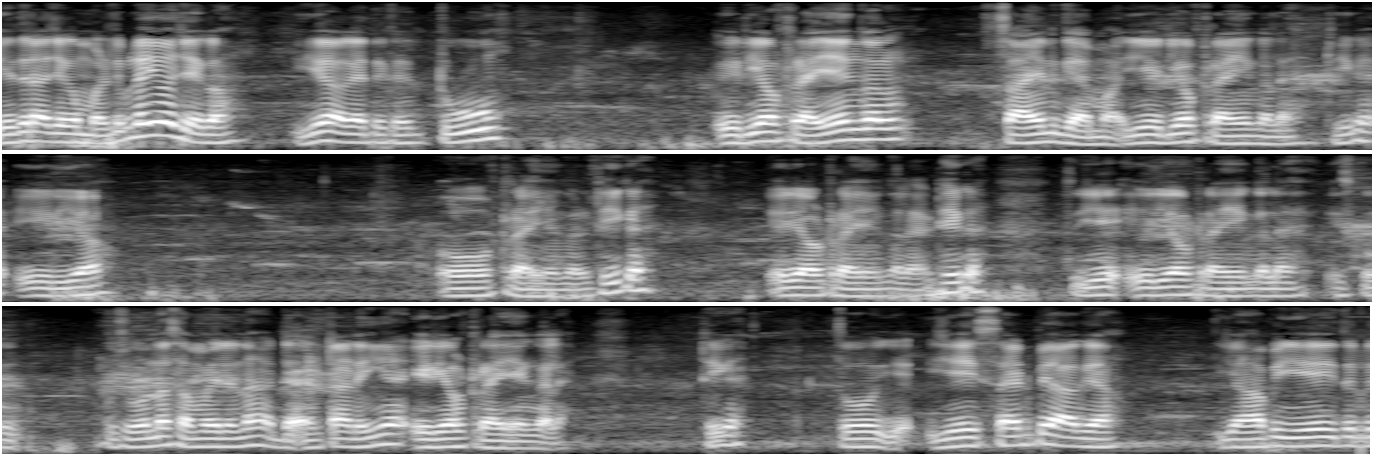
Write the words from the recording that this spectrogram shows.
ये इधर आ जाएगा मल्टीप्लाई हो जाएगा। ये आ गया देखें to area of triangle sine gamma ये एरिया ऑफ़ ट्राइंगल है, ठीक है एरिया ऑफ़ ट्राइंगल ठीक है। एरिया ऑफ़ ट्राइंगल है, ठीक है? तो ये एरिया ऑफ़ ट्राइंगल है। इसको कुछ और ना समझ लेना डेल्टा नहीं है एरिया ऑफ़ ट्राइंगल है, ठीक है? तो ये इस साइड पे आ गया। यहाँ पे ये इधर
